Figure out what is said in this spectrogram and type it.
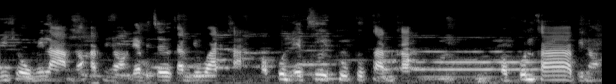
มีโชว์ไม่ลามเนาะค่ะพี่น้องเดี๋ยวไปเจอกันที่วัดค่ะ ขอบคุณเอฟซีทุกทุกท่านค่ะ ขอบคุณค่ะพี่น้อง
